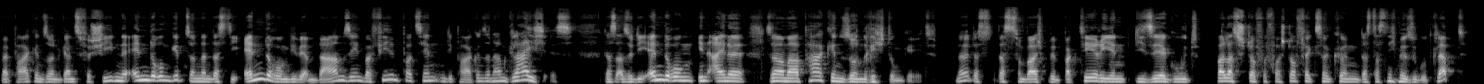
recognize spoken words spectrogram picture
bei Parkinson ganz verschiedene Änderungen gibt, sondern dass die Änderung, die wir im Darm sehen, bei vielen Patienten, die Parkinson haben, gleich ist. Dass also die Änderung in eine, sagen wir mal, Parkinson-Richtung geht. Ne, dass, dass zum Beispiel Bakterien, die sehr gut Ballaststoffe verstoffwechseln können, dass das nicht mehr so gut klappt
